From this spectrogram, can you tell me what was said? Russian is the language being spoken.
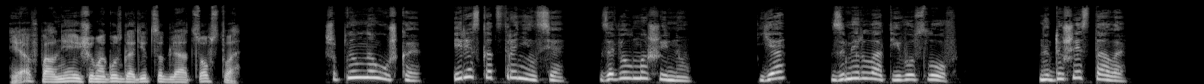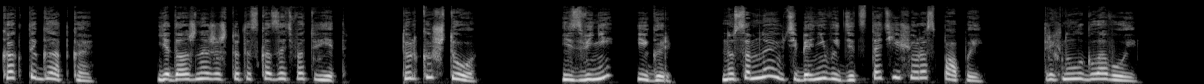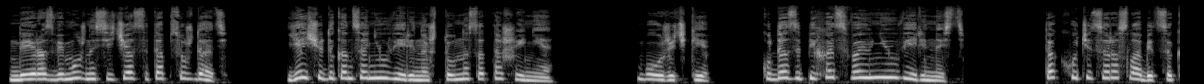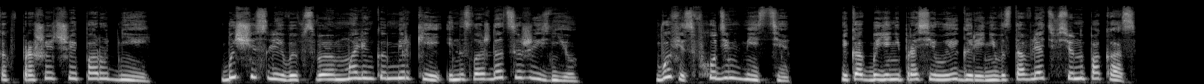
Я вполне еще могу сгодиться для отцовства. Шепнул на ушко и резко отстранился, завел машину. Я замерла от его слов, на душе стало как-то гадко. Я должна же что-то сказать в ответ. Только что? Извини, Игорь, но со мной у тебя не выйдет стать еще раз папой. Тряхнула головой. Да и разве можно сейчас это обсуждать? Я еще до конца не уверена, что у нас отношения. Божечки, куда запихать свою неуверенность? Так хочется расслабиться, как в прошедшие пару дней быть счастливой в своем маленьком мирке и наслаждаться жизнью. В офис входим вместе. И как бы я ни просила Игоря не выставлять все на показ,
